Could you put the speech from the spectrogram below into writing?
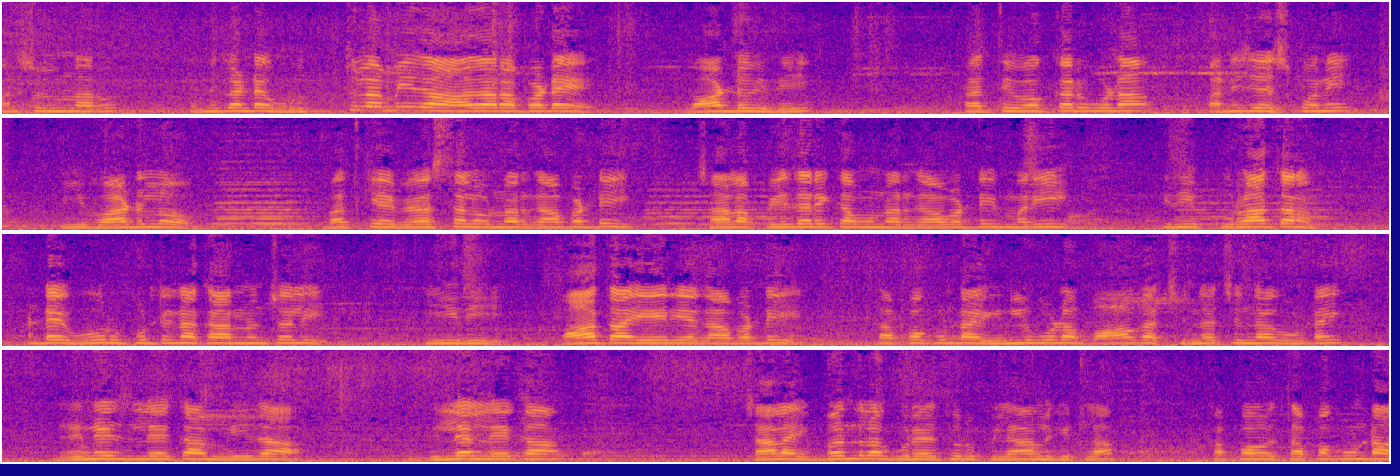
మనుషులు ఉన్నారు. ఎందుకంటే వృత్తుల మీద ఆధారపడే వార్డు ఇది. ప్రతి ఒక్కరు కూడా పని చేసుకొని ఈ వార్డులో బతికే వ్యవస్థలో ఉన్నారు కాబట్టి చాలా పేదరికం ఉన్నారు కాబట్టి మరి ఇది పురాతనం. అంటే ఊరు పుట్టిన కాడ నుంచి ఇది పాత ఏరియా కాబట్టి తప్పకుండా ఇండ్లు కూడా బాగా చిన్న చిన్నగా ఉంటాయి. డ్రైనేజ్ లేక మీద బిల్లలు లేక చాలా ఇబ్బందులకు గురవుతారు పిల్లలు గిట్లా. తప్ప తప్పకుండా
